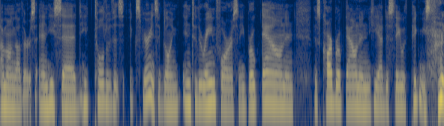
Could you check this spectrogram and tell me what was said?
among others. And he said, he told of his experience of going into the rainforest and he broke down and this car broke down and he had to stay with pygmies for,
